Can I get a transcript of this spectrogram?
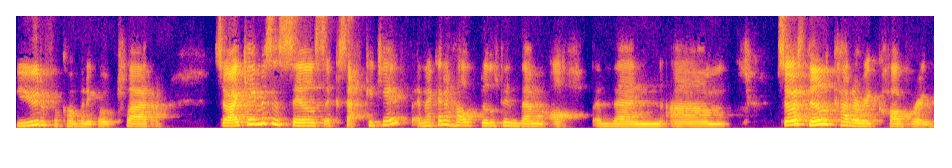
beautiful company called Clara. So I came as a sales executive and I kind of helped building them up. And then um, so I was still kind of recovering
